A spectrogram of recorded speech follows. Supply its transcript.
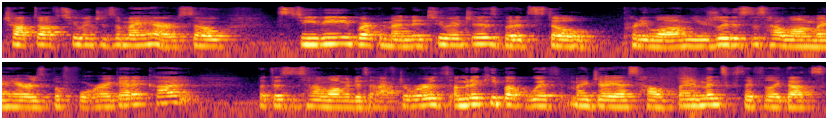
chopped off two inches of my hair. So Stevie recommended two inches, but it's still pretty long. Usually this is how long my hair is before I get it cut, but this is how long it is afterwards. I'm gonna keep up with my JS Health vitamins because I feel like that's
